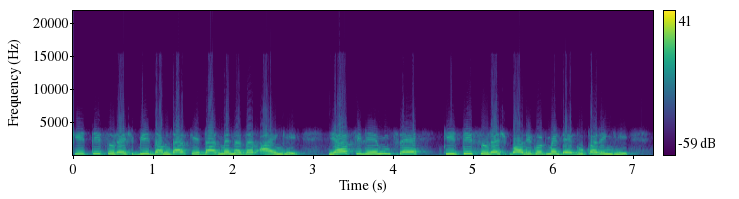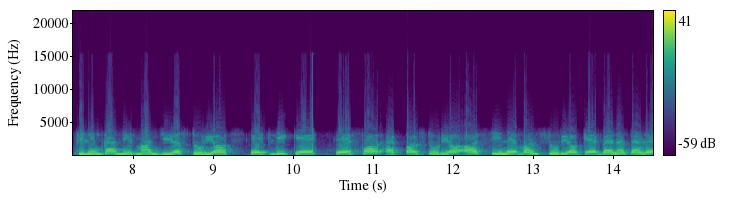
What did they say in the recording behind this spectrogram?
कीर्ति सुरेश भी दमदार किरदार में नज़र आएँगी। यह फ़िल्म से कीर्ति सुरेश बॉलीवुड में डेब्यू करेंगी। फ़िल्म का निर्माण जियो स्टूडियो एटली के ए फॉर एप्पल स्टूडियो और सीने वन स्टूडियो के बैनर तले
